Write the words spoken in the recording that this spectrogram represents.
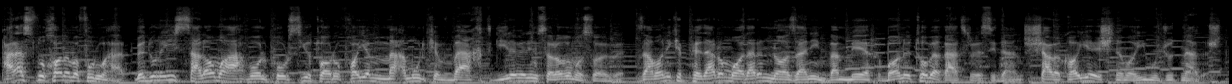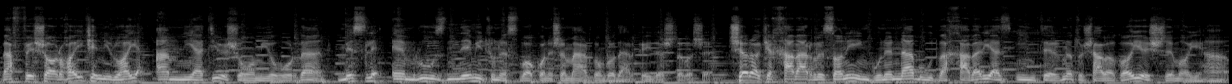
پرستو خانم فروهر بدون هیچ سلام و احوال پرسی و تعارف های معمول که وقت گیره بریم سراغ مصاحبه. زمانی که پدر و مادر نازنین و مهربان تو به قتل رسیدند شبکه های اجتماعی وجود نداشت و فشارهایی که نیروهای امنیتی به شما می آوردن مثل امروز نمی‌تونست واکنش مردم رو در پی داشته باشه. چرا که خبررسانی این گونه نبود و خبری از اینترنت و شبکه های اجتماعی هم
